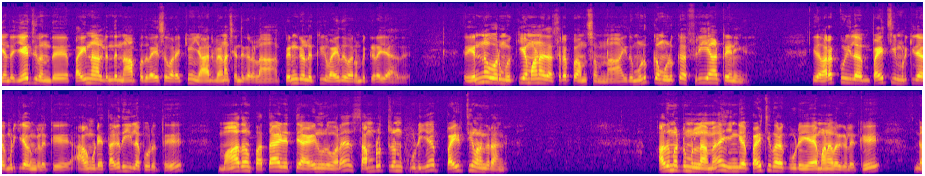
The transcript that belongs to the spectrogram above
அந்த ஏஜ் வந்து பதினாலுலேருந்து நாற்பது வயசு வரைக்கும் யார் வேணால் சேர்ந்துக்கிறலாம். பெண்களுக்கு வயது வரம்பு கிடையாது. இது என்ன ஒரு முக்கியமான சிறப்பு அம்சம்னா இது முழுக்க முழுக்க ஃப்ரீயாக ட்ரைனிங் இதை வரக்கூடிய பயிற்சி முடிக்கிற முடிக்கிறவங்களுக்கு அவங்களுடைய தகுதியில் பொறுத்து மாதம் பத்தாயிரத்தி ஐநூறு வரை சம்பளத்துடன் கூடிய பயிற்சியும் வழங்குகிறாங்க அது மட்டும் இல்லாமல் இங்கே பயிற்சி பெறக்கூடிய மாணவர்களுக்கு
